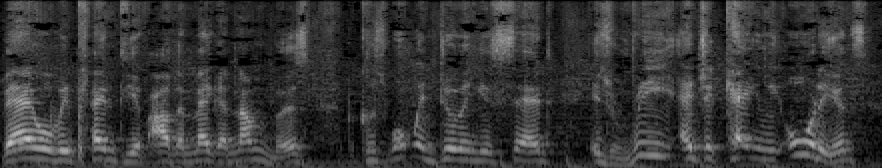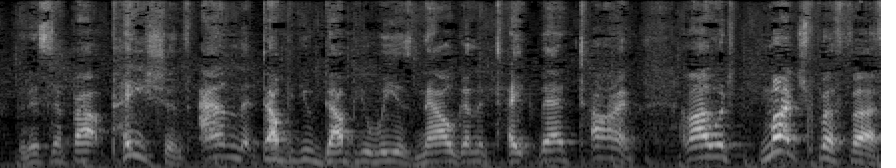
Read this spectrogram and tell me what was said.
There will be plenty of other mega numbers because what we're doing is said is re-educating the audience that it's about patience and that WWE is now going to take their time. And I would much prefer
